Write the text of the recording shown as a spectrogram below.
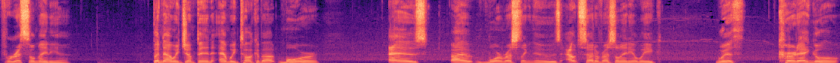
for WrestleMania. But now we jump in and we talk about more as uh, more wrestling news outside of WrestleMania week with Kurt Angle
